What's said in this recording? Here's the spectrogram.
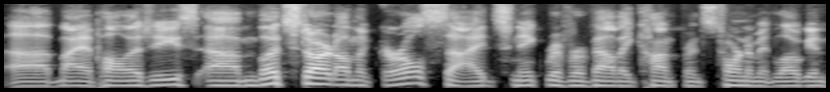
uh, my apologies. Um, let's start on the girls' side, Snake River Valley Conference Tournament, Logan.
